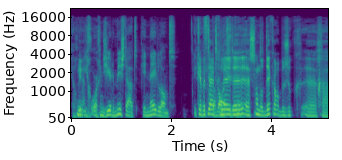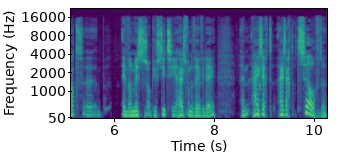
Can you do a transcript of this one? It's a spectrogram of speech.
hoe die georganiseerde misdaad in Nederland. Ik heb een tijd geleden eh, Sander Dekker op bezoek eh, gehad. eh, een van de ministers op justitie. Hij is van de VVD. En hij zegt, hij zegt hetzelfde.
